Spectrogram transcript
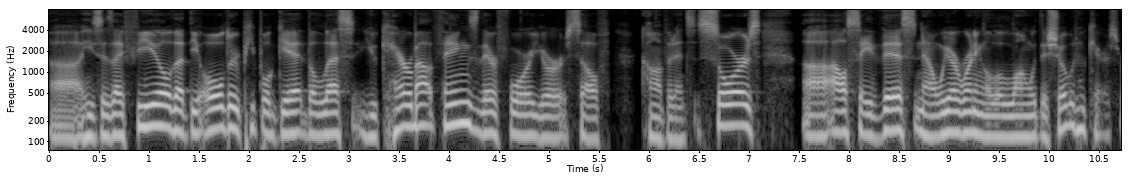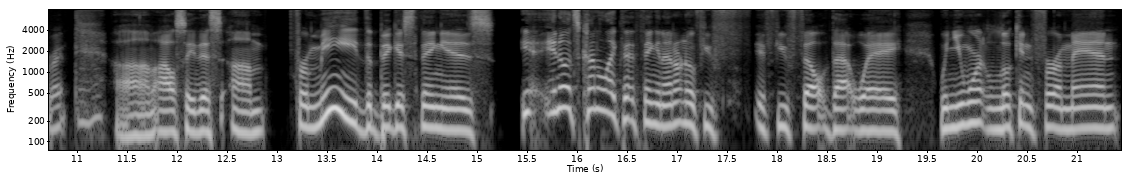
Uh, he says, I feel that the older people get, the less you care about things. Therefore, your self confidence soars. Uh, I'll say this. Now, we are running a little long with the show, but who cares, right? Um, I'll say this. Um, for me, the biggest thing is, you know, it's kind of like that thing, and I don't know if you f- if you felt that way when you weren't looking for a man.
